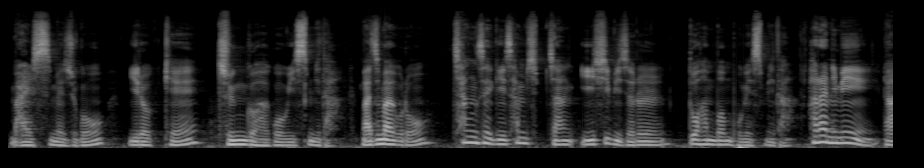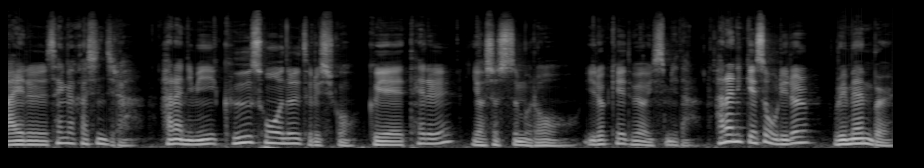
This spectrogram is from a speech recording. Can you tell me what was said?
말씀해 주고 이렇게 증거하고 있습니다. 마지막으로 창세기 30장 22절을 또 한번 보겠습니다. 하나님이 라헬을 생각하신지라 하나님이 그 소원을 들으시고 그의 태를 여셨으므로 이렇게 되어 있습니다. 하나님께서 우리를 remember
